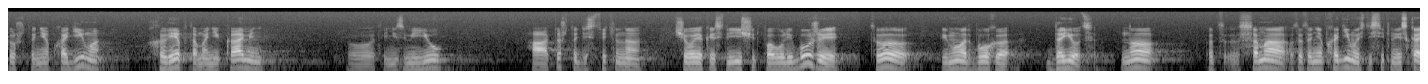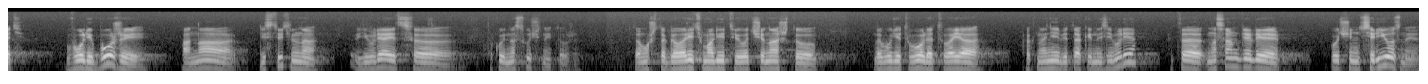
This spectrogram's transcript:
то, что необходимо, хлеб там, а не камень, вот, и не змею, а то, что действительно человек, если ищет по воле Божией, то ему от Бога дается. Но вот сама вот эта необходимость действительно искать воли Божией, она действительно является такой насущный тоже. Потому что говорить в молитве «Отче наш», что «да будет воля Твоя как на небе, так и на земле», это на самом деле очень серьезная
